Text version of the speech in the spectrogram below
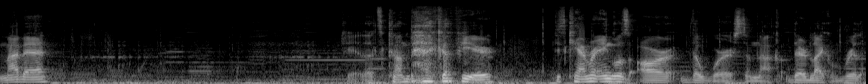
My bad. Okay, let's come back up here. These camera angles are the worst. I'm not. They're like really.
